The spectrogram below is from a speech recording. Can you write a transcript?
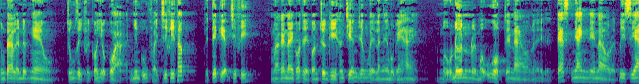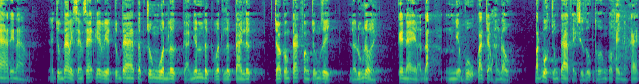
Chúng ta là nước nghèo, chống dịch phải có hiệu quả nhưng cũng phải chi phí thấp, phải tiết kiệm chi phí. Mà cái này có thể còn trường kỳ kháng chiến chứ không phải là ngày một ngày hai. Mẫu đơn rồi mẫu gộp thế nào, rồi test nhanh thế nào, rồi PCR thế nào. Chúng ta phải xem xét cái việc chúng ta tập trung nguồn lực, cả nhân lực, vật lực, tài lực cho công tác phòng chống dịch là đúng rồi. Cái này là đặt nhiệm vụ quan trọng hàng đầu. Bắt buộc chúng ta phải sử dụng thôi, không có cách nào khác.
